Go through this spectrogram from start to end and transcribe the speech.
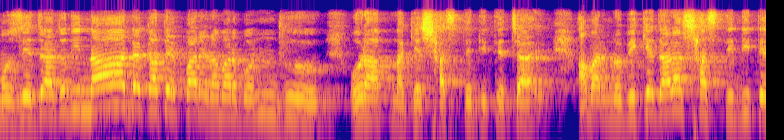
মসজিদা যদি না দেখাতে পারেন আমার বন্ধু, ওরা আপনাকে শাস্তি দিতে চায়। আমার নবীকে যারা শাস্তি দিতে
